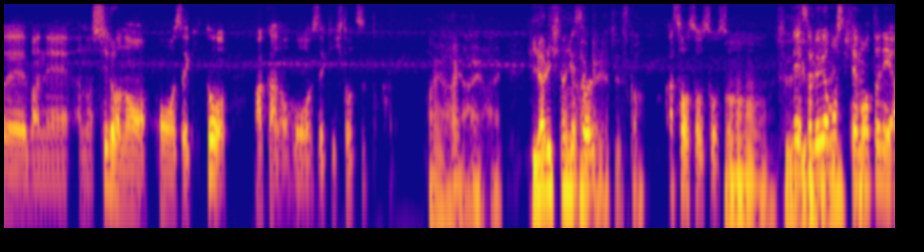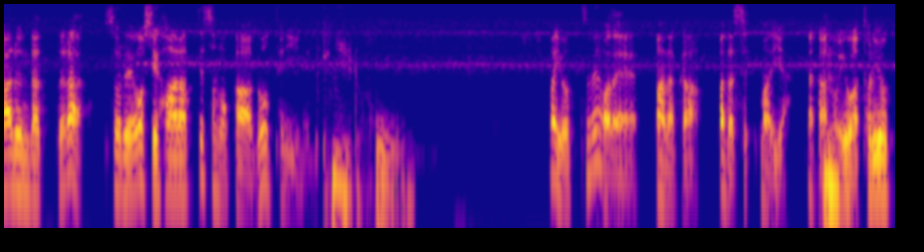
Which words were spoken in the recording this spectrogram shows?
例えばね、あの、白の宝石と赤の宝石一つとか。はいはいはいはい。左下に書いてあるやつですか？あ、そうそうそうそう。うん。で、それがもし手元にあるんだったら、それを支払ってそのカードを手に入れる。手に入れる。ほう。まあ、四つ目はね、まあなんか、まだせ、まあいいや。なんかあの、うん要は取り置き、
